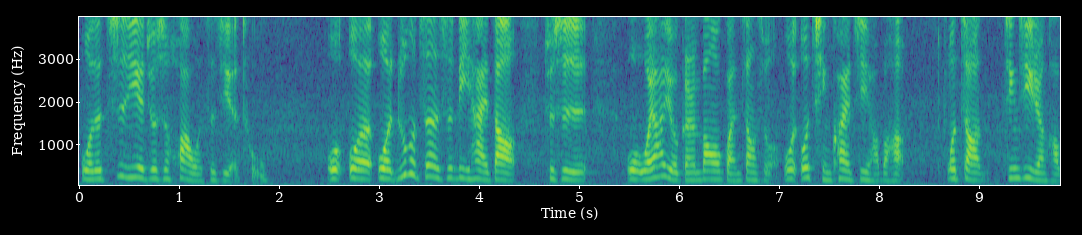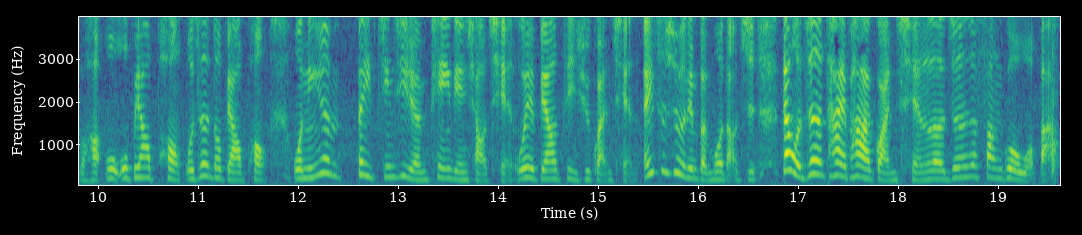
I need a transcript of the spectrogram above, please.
我的志业就是画我自己的图。我我我如果真的是厉害到，就是我我要有个人帮我管账什么，我我请会计好不好？我找经纪人好不好？我我不要碰，我真的都不要碰。我宁愿被经纪人骗一点小钱，我也不要自己去管钱。诶，这是有点本末倒置，但我真的太怕管钱了，真的是放过我吧。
